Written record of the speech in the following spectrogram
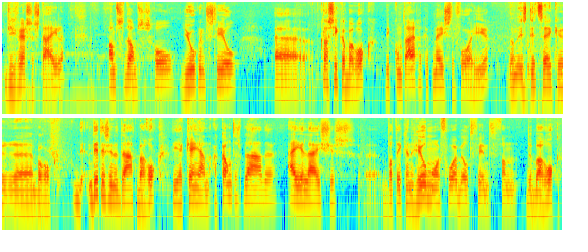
diverse stijlen. Amsterdamse school, Jugendstil, eh, klassieke barok. Die komt eigenlijk het meeste voor hier. Dan is dit zeker eh, barok. D- dit is inderdaad barok. Die herken je aan akanthusbladen, eierlijstjes. Eh, wat ik een heel mooi voorbeeld vind van de barok,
